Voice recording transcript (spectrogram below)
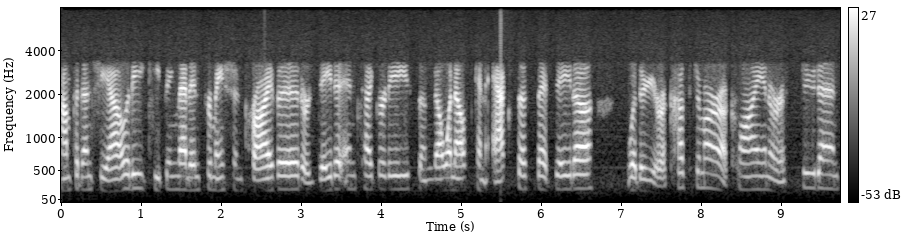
confidentiality, keeping that information private, or data integrity so no one else can access that data, whether you're a customer, a client, or a student,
